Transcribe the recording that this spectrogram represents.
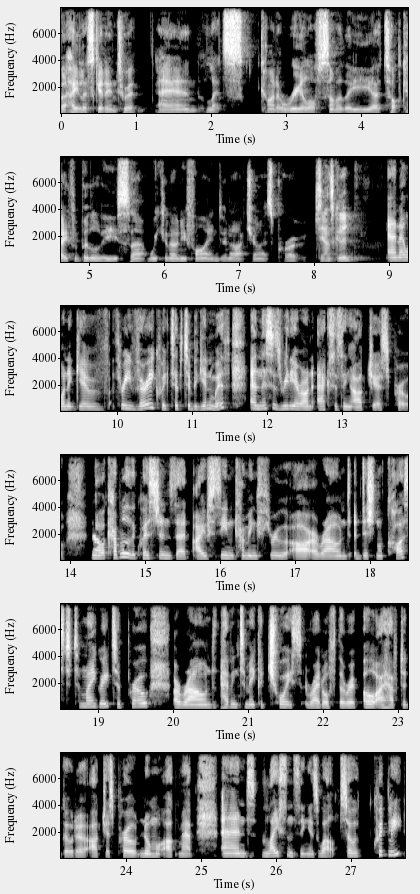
But hey, let's get into it and let's kind of reel off some of the uh, top capabilities that we can only find in ArcGIS Pro. Sounds good. And I want to give three very quick tips to begin with. And this is really around accessing ArcGIS Pro. Now, a couple of the questions that I've seen coming through are around additional cost to migrate to Pro, around having to make a choice right off the rip. Oh, I have to go to ArcGIS Pro, no more ArcMap, and licensing as well. So quickly,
